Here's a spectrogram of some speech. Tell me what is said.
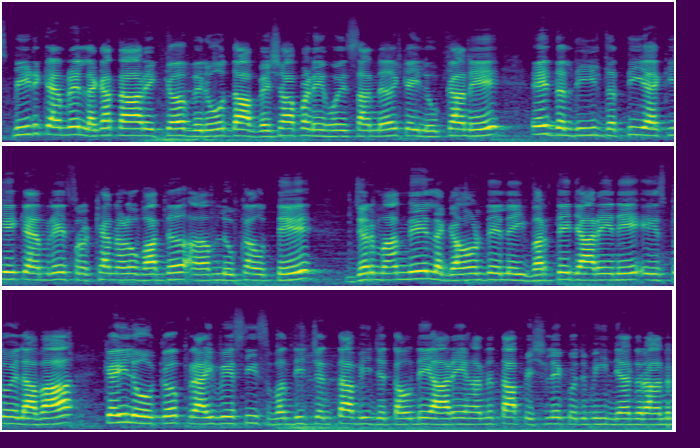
ਸਪੀਡ ਕੈਮਰੇ ਲਗਾਤਾਰ ਇੱਕ ਵਿਰੋਧ ਦਾ ਵਿਸ਼ਾ ਬਣੇ ਹੋਏ ਸਨ। ਕਈ ਲੋਕਾਂ ਨੇ ਇਹ ਦਲੀਲ ਦਿੱਤੀ ਹੈ ਕਿ ਇਹ ਕੈਮਰੇ ਸੁਰੱਖਿਆ ਨਾਲੋਂ ਵੱਧ ਆਮ ਲੋਕਾਂ ਉੱਤੇ ਜੁਰਮਾਨੇ ਲਗਾਉਣ ਦੇ ਲਈ ਵਰਤੇ ਜਾ ਰਹੇ ਨੇ। ਇਸ ਤੋਂ ਇਲਾਵਾ ਕਈ ਲੋਕ ਪ੍ਰਾਈਵੇਸੀ ਸੰਬੰਧੀ ਚਿੰਤਾ ਵੀ ਜਤਾਉਂਦੇ ਆ ਰਹੇ ਹਨ। ਤਾਂ ਪਿਛਲੇ ਕੁਝ ਮਹੀਨਿਆਂ ਦੌਰਾਨ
